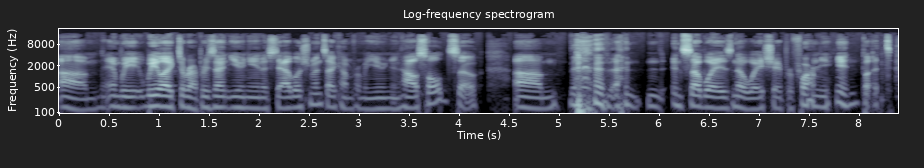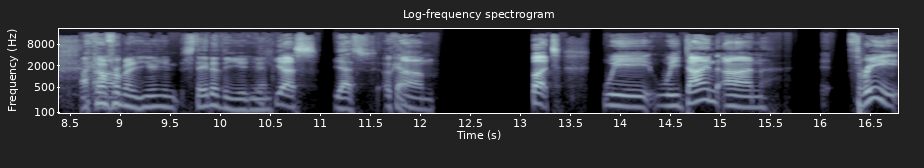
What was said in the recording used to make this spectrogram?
Um, and we we like to represent union establishments. I come from a union household, so um, and Subway is no way, shape, or form union. But I come Um, from a union, state of the union. yes, Yes. Okay. um, but we we dined on three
